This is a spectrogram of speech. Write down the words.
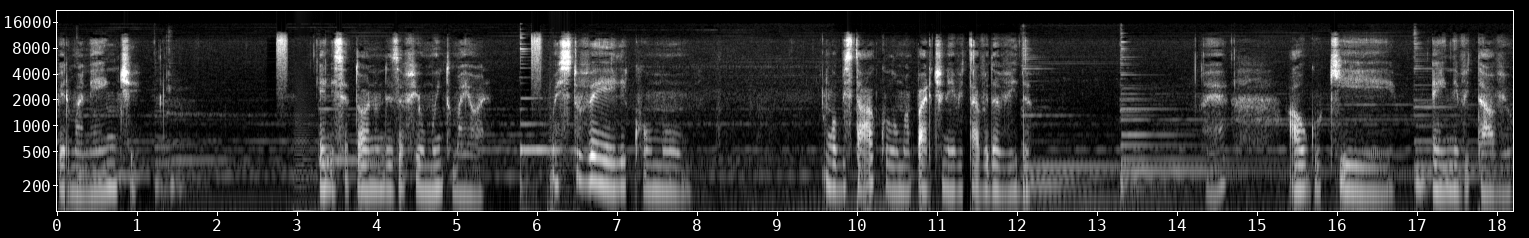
permanente, ele se torna um desafio muito maior. Mas se tu vê ele como um obstáculo, uma parte inevitável da vida, algo que é inevitável,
